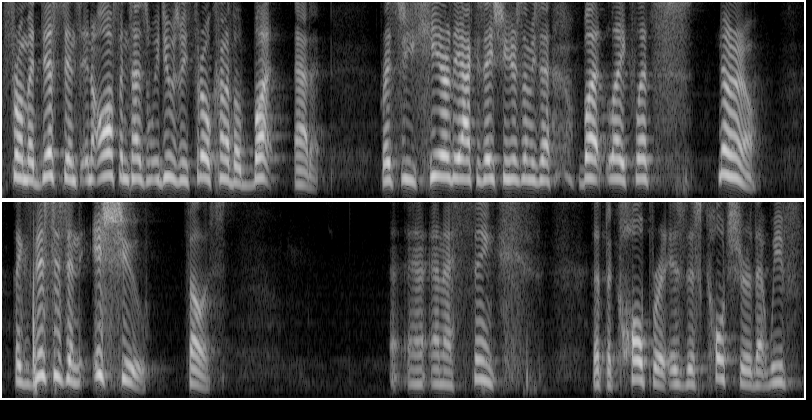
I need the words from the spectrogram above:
from a distance. And oftentimes, what we do is we throw kind of a but at it. Right? So you hear the accusation, you hear somebody say, but like, let's, no, no, no. Like, this is an issue, fellas. And, and I think that the culprit is this culture that we've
